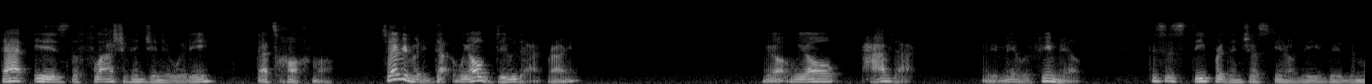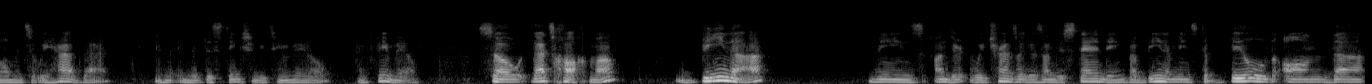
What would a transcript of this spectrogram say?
That is the flash of ingenuity. That's chachma. So everybody, we all do that, right? We all we all have that, whether you're male or female. This is deeper than just you know the the, the moments that we have that in in the distinction between male and female. So that's Chokhmah. Bina means under we translate as understanding, but Bina means to build on the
